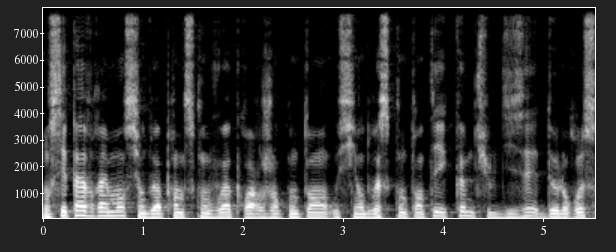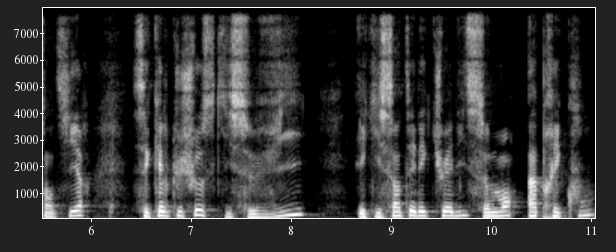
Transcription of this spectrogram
on ne sait pas vraiment si on doit prendre ce qu'on voit pour argent comptant ou si on doit se contenter, comme tu le disais, de le ressentir. C'est quelque chose qui se vit et qui s'intellectualise seulement après coup.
